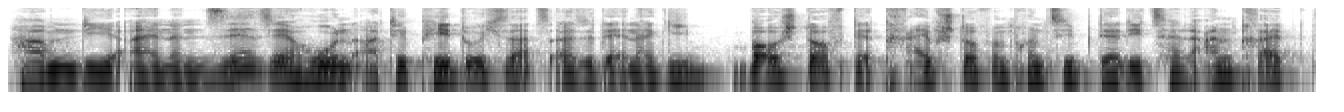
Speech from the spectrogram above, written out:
haben die einen sehr, sehr hohen ATP-Durchsatz, also der Energiebaustoff, der Treibstoff im Prinzip, der die Zelle antreibt.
